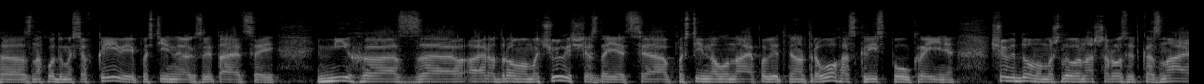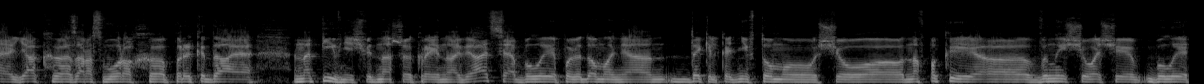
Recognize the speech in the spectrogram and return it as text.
е, знаходимося в Києві, і постійно як злітає цей міг е, з аеродрому Мачулище, здається, постійно лунає повітряна тривога скрізь по Україні. Що відомо, можливо, наша розвідка знає, як зараз ворог перекидає на північ від нашої країни авіація. Були повідомлення декілька днів тому, що навпаки е, винищувачі були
